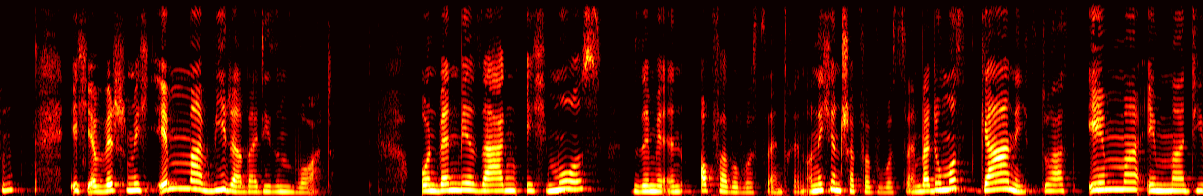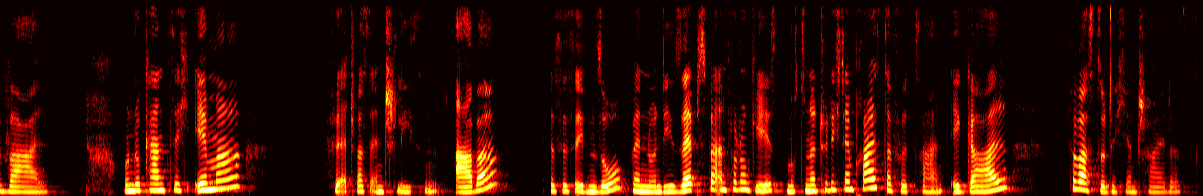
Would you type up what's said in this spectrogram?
Ich erwische mich immer wieder bei diesem Wort. Und wenn wir sagen, ich muss, sind wir in Opferbewusstsein drin und nicht in Schöpferbewusstsein, weil du musst gar nichts. Du hast immer, immer die Wahl. Und du kannst dich immer für etwas entschließen. Aber es ist eben so, wenn du in die Selbstverantwortung gehst, musst du natürlich den Preis dafür zahlen. Egal, für was du dich entscheidest.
